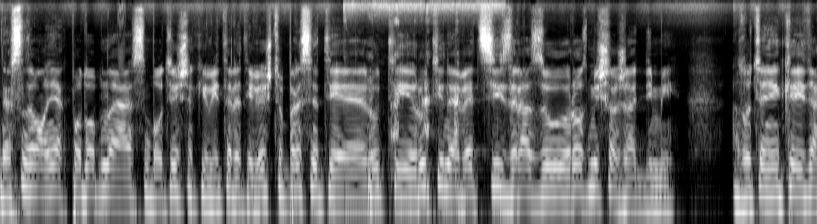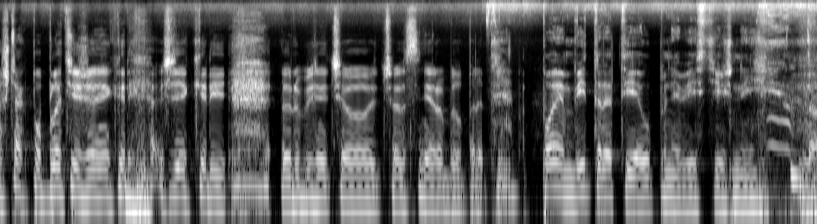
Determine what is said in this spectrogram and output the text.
Ja som to mal nejak podobné ja som bol tiež taký vytretý. Vieš, to presne tie ruti, rutinné veci zrazu rozmýšľaš nad nimi. A to ťa niekedy až tak popletie, že niekedy, až niekedy robíš niečo, čo si nerobil predtým. Pojem vytretý je úplne výstižný. No.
